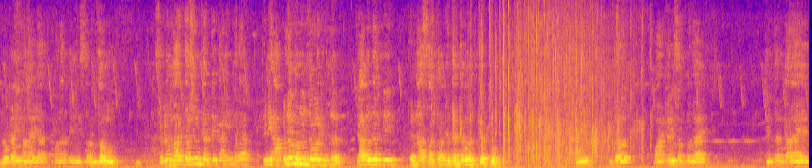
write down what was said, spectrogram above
लोकांनी मला यात मला त्यांनी समजावून सगळं मार्गदर्शन करते आणि मला त्यांनी आपलं म्हणून जवळ घेतलं. त्याबद्दल मी त्यांना साष्टांग धन्यवाद करतो. आणि इथं वारकरी संप्रदाय कीर्तनकार आहेत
